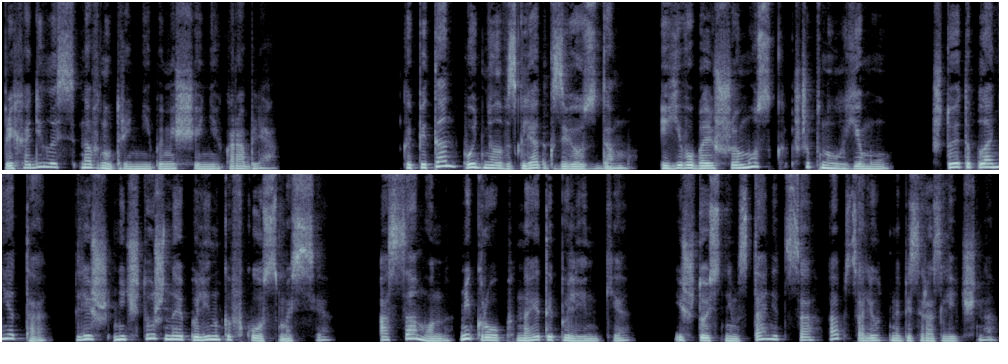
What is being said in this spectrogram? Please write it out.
приходилась на внутренние помещения корабля. Капитан поднял взгляд к звездам, и его большой мозг шепнул ему, что эта планета лишь ничтожная пылинка в космосе, а сам он микроб на этой пылинке, и что с ним станется, абсолютно безразлично.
